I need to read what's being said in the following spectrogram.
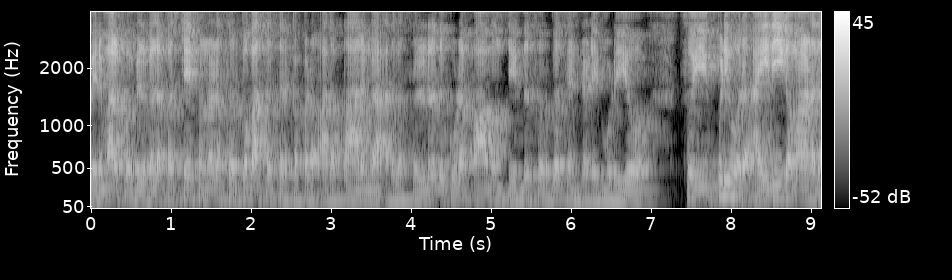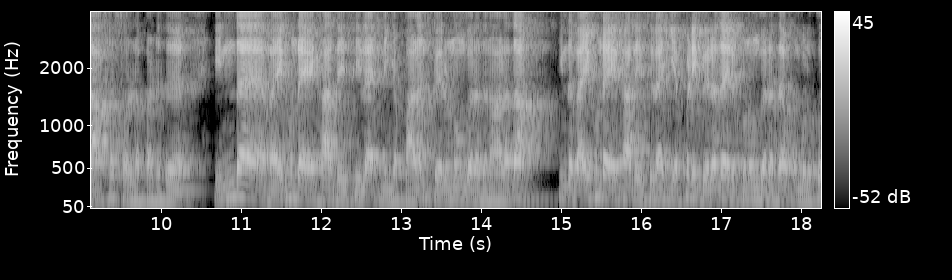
பெருமாள் கோவில்களில் ஃபஸ்ட்டே சொன்னால சொர்க்கவாசம் திறக்கப்படும். அதை பாருங்கள் அதில் செல்றது கூட பாவம் தீர்ந்து சொர்க்கம் சென்றடைய முடியும். ஸோ இப்படி ஒரு ஐதீகமானதாக சொல்லப்படுது. இந்த வைகுண்ட ஏகாதசியில் நீங்கள் பலன் பெறணுங்கிறதுனால தான் இந்த வைகுண்ட ஏகாதசியில் எப்படி விரதம் இருக்கணுங்கிறத உங்களுக்கு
